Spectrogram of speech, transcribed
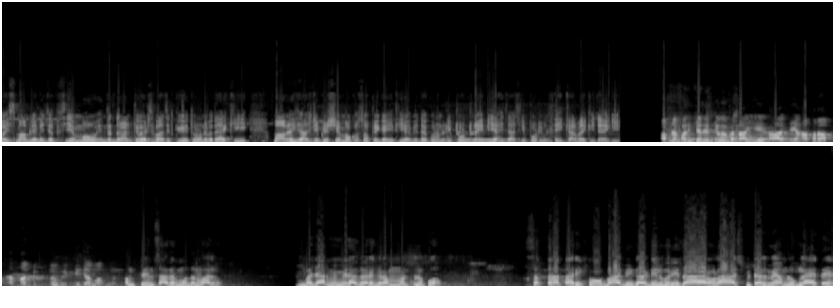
वह इस मामले में जब सीएमओ इंद्र नारायण तिवारी से बातचीत की गई तो उन्होंने बताया कि मामले की जाँच डिप्टी सीएमओ को सौंपी गई थी। अभी तक उन्होंने रिपोर्ट नहीं दिया है। जाँच रिपोर्ट मिलते ही कार्रवाई की जाएगी। अपना परिचय देते हुए बताइए आज यहाँ पर आप धरना पे क्यों हुए थे क्या मामला? हम प्रेम सागर मोदनवाल बाज़ार में मेरा घर है ग्राम मतलूपुर सत्रह तारीख को भाभी का डिलीवरी था अरोला हॉस्पिटल में हम लोग लाए थे।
